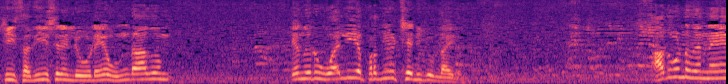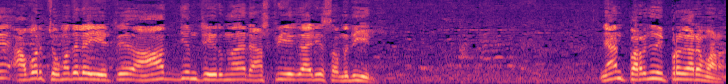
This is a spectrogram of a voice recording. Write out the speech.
ശ്രീ സതീശനിലൂടെ ഉണ്ടാകും എന്നൊരു വലിയ പ്രതീക്ഷ എനിക്കുണ്ടായിരുന്നു. അതുകൊണ്ട് തന്നെ അവർ ചുമതലയേറ്റ് ആദ്യം ചേർന്ന രാഷ്ട്രീയകാര്യ സമിതിയിൽ ഞാൻ പറഞ്ഞത് ഇപ്രകാരമാണ്.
